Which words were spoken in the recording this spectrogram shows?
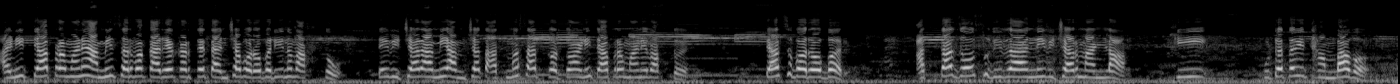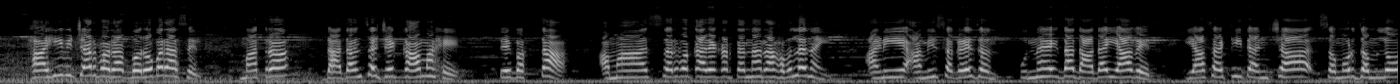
आणि त्याप्रमाणे आम्ही सर्व कार्यकर्ते त्यांच्या बरोबरीनं वागतो. ते विचार आम्ही आमच्यात आत्मसात करतो आणि त्याप्रमाणे वागतोय. त्याचबरोबर आत्ता जो सुधीरांनी विचार मांडला की कुठंतरी थांबावं हाही विचार बरा बरोबर असेल. मात्र दादांचं जे काम आहे ते बघता आम्हा सर्व कार्यकर्त्यांना राहवलं नाही आणि आम्ही सगळेजण पुन्हा एकदा दादा यावेत यासाठी त्यांच्यासमोर जमलो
